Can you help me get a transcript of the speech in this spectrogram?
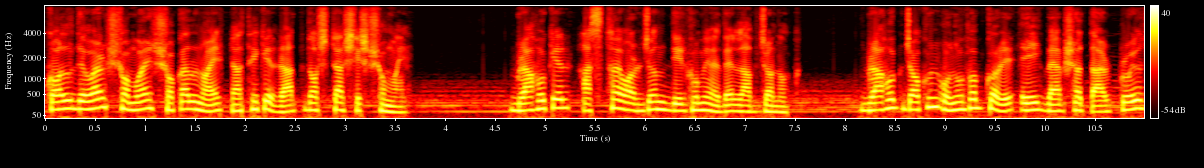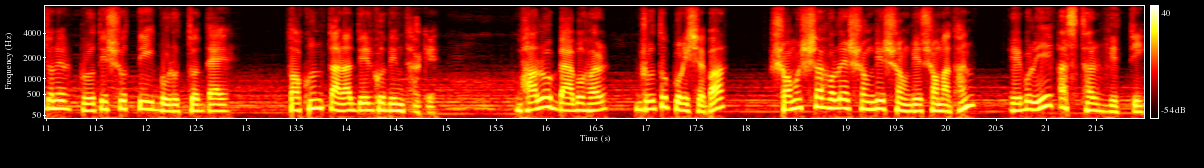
কল দেওয়ার সময় সকাল নয়টা থেকে রাত দশটা শেষ সময়। গ্রাহকের আস্থা অর্জন দীর্ঘমেয়াদে লাভজনক। গ্রাহক যখন অনুভব করে এই ব্যবসা তার প্রয়োজনের প্রতি সত্যিই গুরুত্ব দেয়। তখন তারা দীর্ঘদিন থাকে। ভালো ব্যবহার, দ্রুত পরিষেবা, সমস্যা হলে সঙ্গে সঙ্গে সমাধান এগুলি আস্থার ভিত্তি।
